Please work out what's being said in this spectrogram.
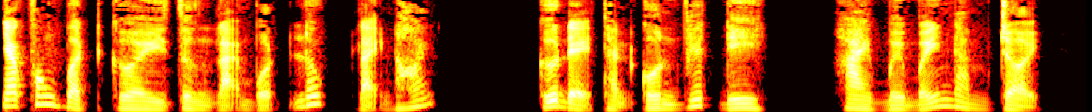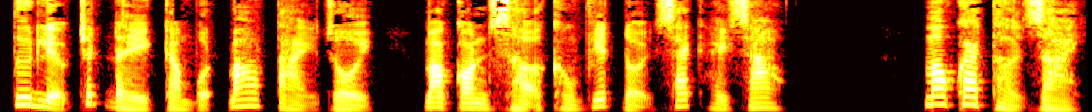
Nhạc Phong bật cười dừng lại một lúc lại nói, cứ để thận côn viết đi, hai mươi mấy năm trời, tư liệu chất đầy cả một bao tải rồi mà còn sợ không viết nổi sách hay sao? Mau ca thở dài,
